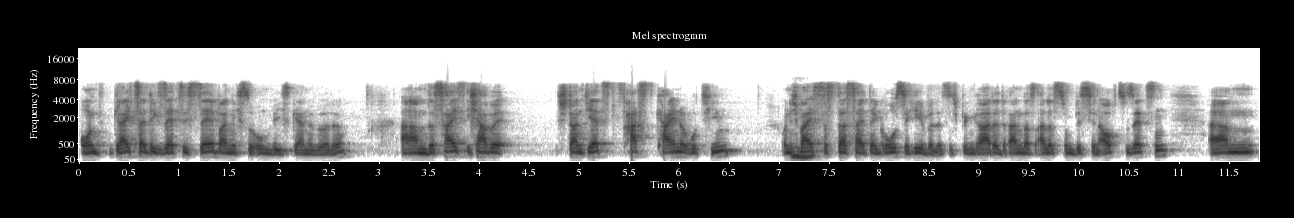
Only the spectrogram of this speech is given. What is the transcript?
Und gleichzeitig setze ich selber nicht so um, wie ich es gerne würde. Ähm, das heißt, ich habe Stand jetzt fast keine Routinen. Und ich mhm. weiß, dass das halt der große Hebel ist. Ich bin gerade dran, das alles so ein bisschen aufzusetzen. Ähm,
